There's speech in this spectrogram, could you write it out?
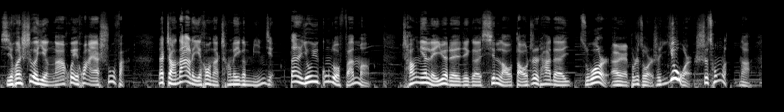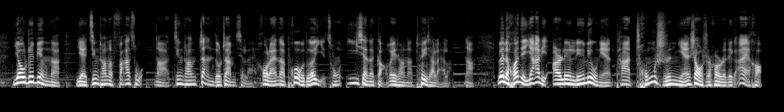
喜欢摄影啊、绘画呀、书法。那长大了以后呢，成了一个民警，但是由于工作繁忙。长年累月的这个辛劳，导致他的左耳，呃，不是左耳，是右耳失聪了啊。腰椎病呢，也经常的发作啊，经常站都站不起来。后来呢，迫不得已从一线的岗位上呢退下来了啊。为了缓解压力，二零零六年，他重拾年少时候的这个爱好，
